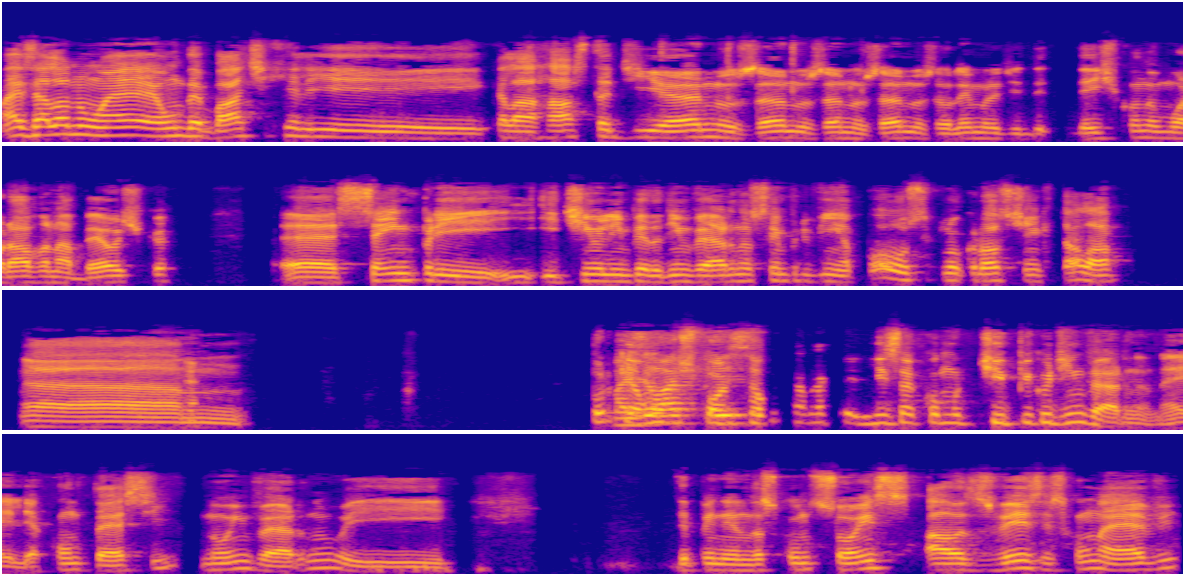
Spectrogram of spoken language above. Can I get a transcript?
mas ela não é, é um debate que ele que ela arrasta de anos, anos, anos, anos. Eu lembro de desde quando eu morava na Bélgica, é, sempre e, e, tinha Olimpíada de Inverno, eu sempre vinha, pô, o ciclocross tinha que estar tá lá. É, porque Mas é um eu acho que isso é caracteriza como típico de inverno, né? Ele acontece no inverno e dependendo das condições, às vezes com neve,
